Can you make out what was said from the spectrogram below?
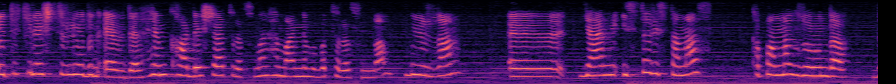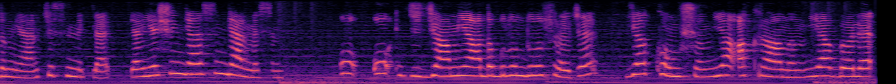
ötekileştiriliyordun evde. Hem kardeşler tarafından hem anne baba tarafından. Bu yüzden e, yani ister istemez kapanmak zorundaydım yani kesinlikle. Yani yaşın gelsin gelmesin. O, o camiada bulunduğun sürece ya komşun ya akranın ya böyle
